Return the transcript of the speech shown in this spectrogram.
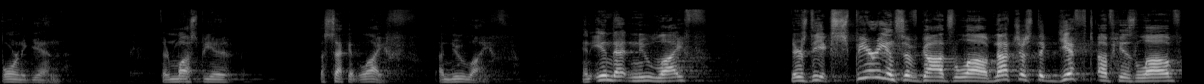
born again. There must be a, a second life, a new life. And in that new life, there's the experience of God's love, not just the gift of His love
